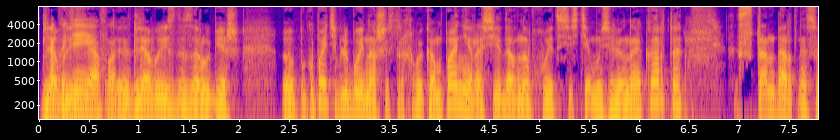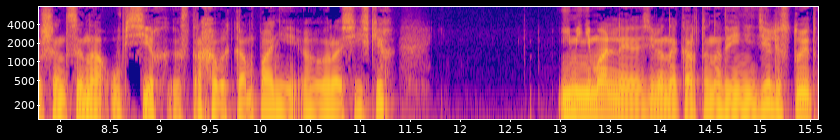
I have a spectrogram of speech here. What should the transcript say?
для, а выезда, для выезда за рубеж. Э, покупайте в любой нашей страховой компании. Россия давно входит в систему «Зеленая карта». Стандартная совершенно цена у всех страховых компаний э, российских. И минимальная «Зеленая карта» на две недели стоит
